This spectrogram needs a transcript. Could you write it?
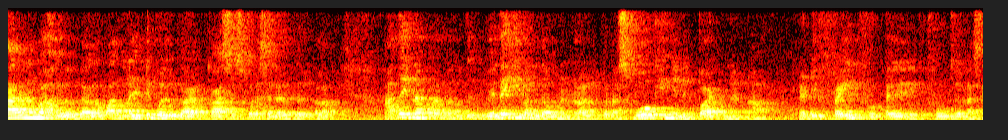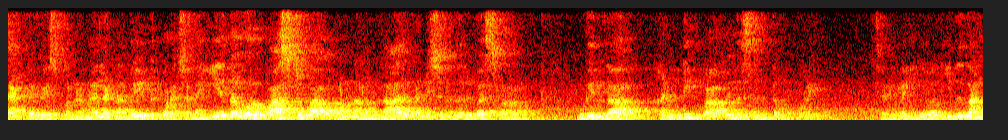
காரணமாக இருந்தாலும் மல்டிபிள் கா காசஸ் கூட சிலருக்கு இருக்கலாம். அதை நம்ம வந்து விலகி வந்தோம் என்றால் இப்போ நான் ஸ்மோக்கிங்கை நிப்பாட்டினேன்னா இல்லாட்டி ஃப்ரைட் ஃபுட்டை ஃபுட்ஸை நான் சாக்ரிஃபைஸ் பண்ணேன்னா இல்லாட்டி நான் வெயிட் குறைச்சேன்னா ஏதோ ஒரு பாசிட்டிவாக பண்ணாலும் இந்த ஆறு கண்டிஷன் வந்து ரிவர்ஸ் வர முடிந்தால் கண்டிப்பாக இந்த சிம்டம் குறையும். சரிங்களா? இது வந்து இதுதான்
